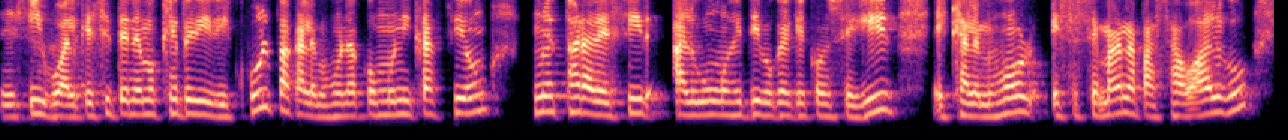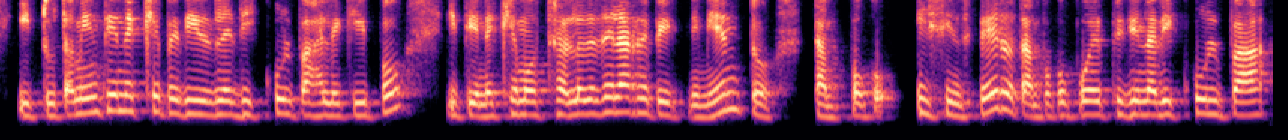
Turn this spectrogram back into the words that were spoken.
Igual que si tenemos que pedir disculpas, que a lo mejor una comunicación no es para decir algún objetivo que hay que conseguir, es que a lo mejor esa semana ha pasado algo y tú también tienes que pedirle disculpas al equipo y tienes que mostrarlo desde el arrepentimiento, tampoco y sincero, tampoco puedes pedir una disculpa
